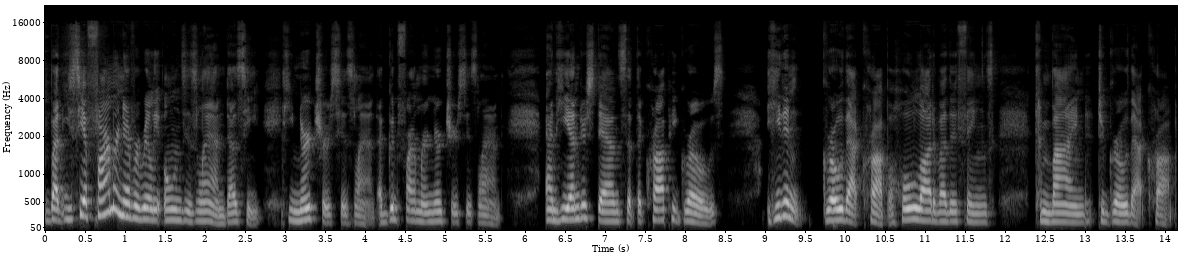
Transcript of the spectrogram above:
but you see, a farmer never really owns his land, does he? He nurtures his land. A good farmer nurtures his land. And he understands that the crop he grows, he didn't grow that crop. A whole lot of other things combined to grow that crop.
